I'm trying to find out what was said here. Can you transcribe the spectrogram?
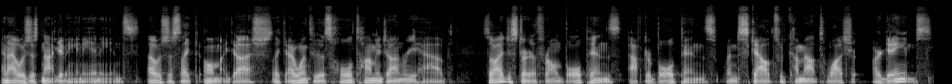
and I was just not getting any innings. I was just like, oh my gosh, like I went through this whole Tommy John rehab. So I just started throwing bullpens after bullpens when scouts would come out to watch our games.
